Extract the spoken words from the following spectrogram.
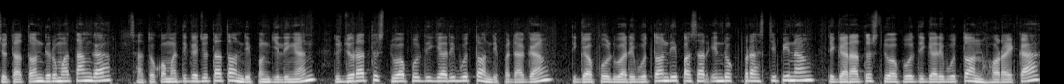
juta ton di rumah tangga, 1,3 juta ton di penggilingan, 723 ribu ton di pedagang, 32 ribu ton di pasar induk beras Cipinang, 323 ribu ton Horeca,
